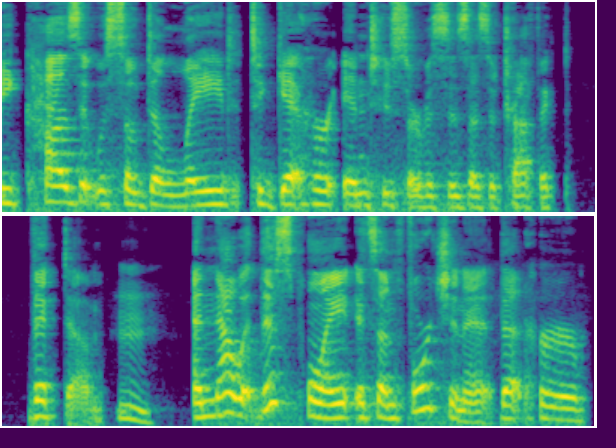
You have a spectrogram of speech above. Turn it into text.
because it was so delayed to get her into services as a trafficked victim. Hmm. And now at this point, it's unfortunate that her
